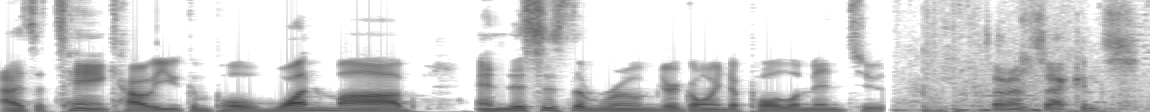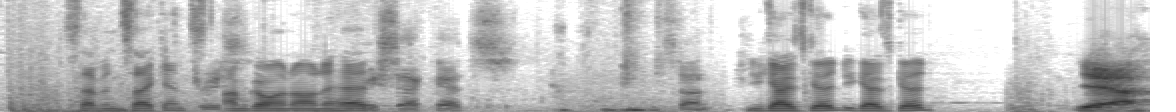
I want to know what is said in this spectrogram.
as a tank how you can pull one mob, and this is the room you're going to pull them into. Seven seconds. Seven seconds. Three I'm going on ahead. Three seconds. It's done. You guys good? You guys good? Yeah.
